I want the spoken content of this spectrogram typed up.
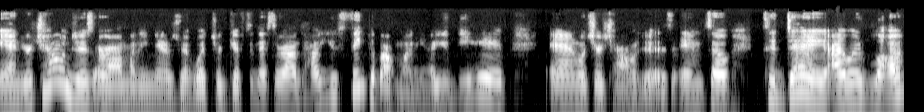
and your challenges around money management. What's your giftedness around how you think about money, how you behave, and what your challenges. And so today I would love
